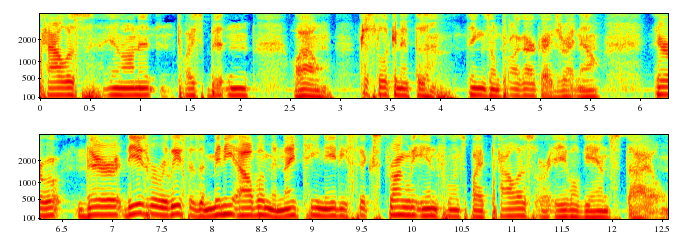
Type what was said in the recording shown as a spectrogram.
Pallas in on it, Twice Bitten. Wow. Just looking at the things on Prog Archives right now. There, there, these were released as a mini album in 1986, strongly influenced by Pallas or Abel Ganz style.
